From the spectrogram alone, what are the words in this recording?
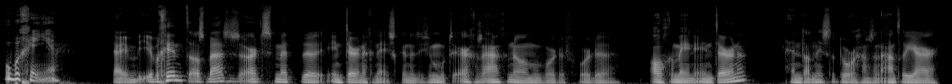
Hoe begin je? Ja, je, begint als basisarts met de interne geneeskunde. Dus je moet ergens aangenomen worden voor de algemene interne. En dan is dat doorgaans een aantal jaar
